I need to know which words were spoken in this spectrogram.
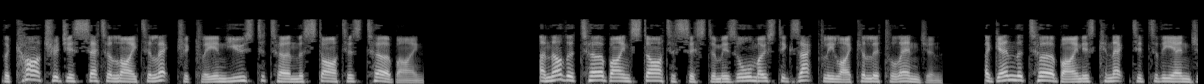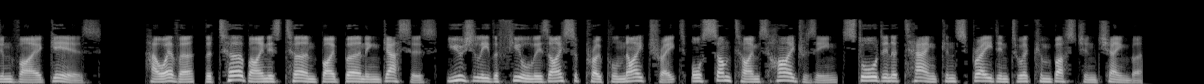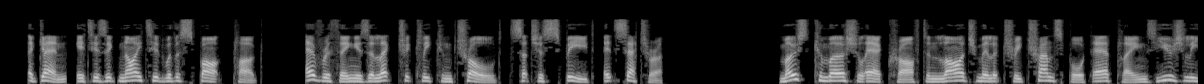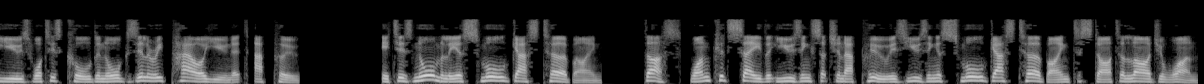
The cartridge is set alight electrically and used to turn the starter's turbine. Another turbine starter system is almost exactly like a little engine. Again the turbine is connected to the engine via gears. However, the turbine is turned by burning gases, usually the fuel is isopropyl nitrate or sometimes hydrazine stored in a tank and sprayed into a combustion chamber. Again, it is ignited with a spark plug. Everything is electrically controlled, such as speed, etc. Most commercial aircraft and large military transport airplanes usually use what is called an auxiliary power unit It is normally a small gas turbine. Thus, one could say that using such an APU is using a small gas turbine to start a larger one.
